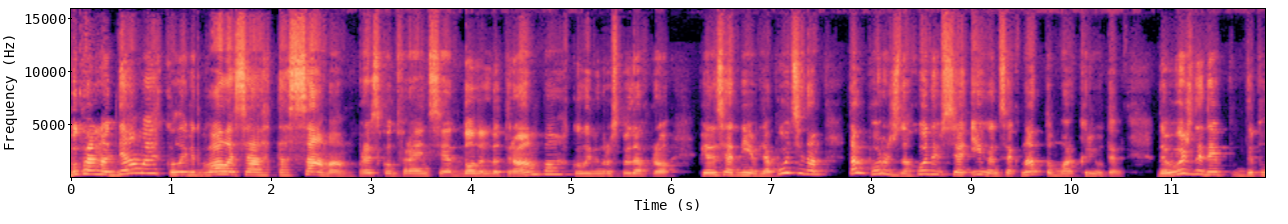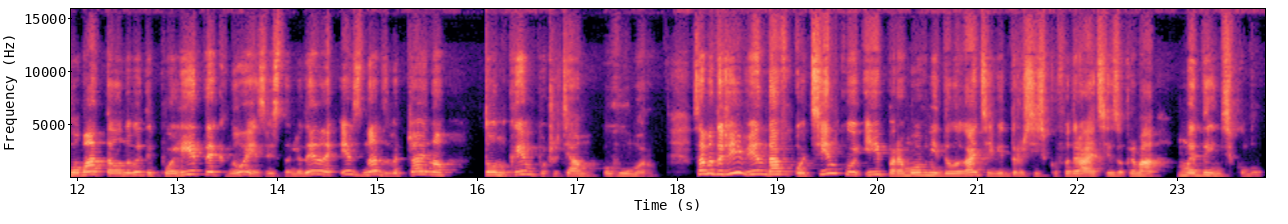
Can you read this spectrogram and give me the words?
Буквально днями, коли відбувалася та сама прес-конференція Дональда Трампа, коли він розповідав про 50 днів для Путіна, там поруч знаходився і генсек НАТО Марк Рюте, дивовижний дип- дипломат, талановитий політик, ну і звісно, людина із надзвичайно тонким почуттям гумору. Саме тоді він дав оцінку і перемовній делегації від Російської Федерації, зокрема Мединському.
